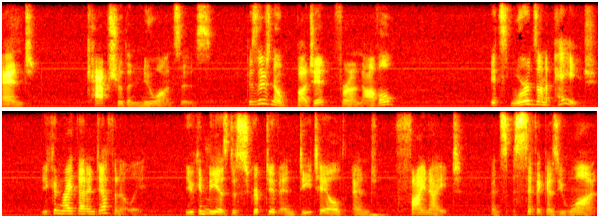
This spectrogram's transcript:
and capture the nuances because there's no budget for a novel it's words on a page. You can write that indefinitely. You can be Mhm. as descriptive and detailed and finite and specific as you want.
